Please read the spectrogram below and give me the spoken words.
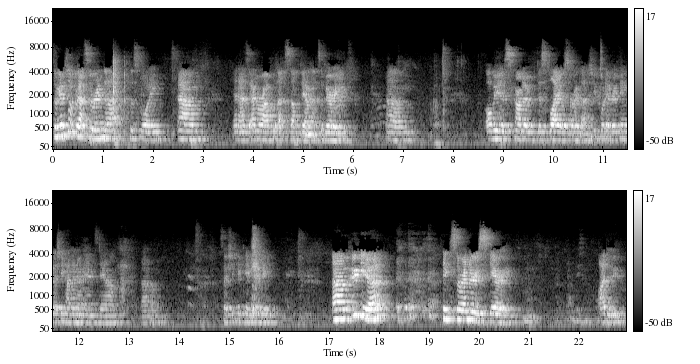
So we're going to talk about surrender this morning. Um, and as Amara put that stuff down, that's a very um, obvious kind of display of surrender. She put everything that she had in her hands down um, so she could keep moving. Um, who here thinks surrender is scary. I do.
